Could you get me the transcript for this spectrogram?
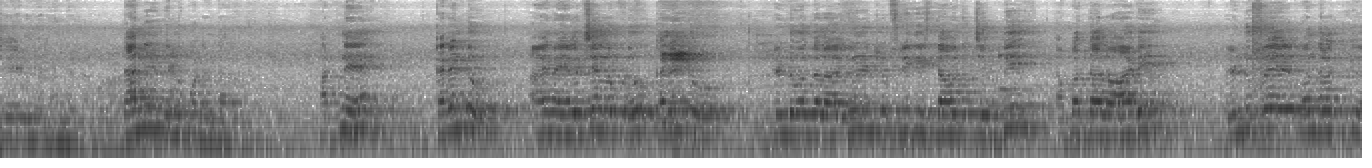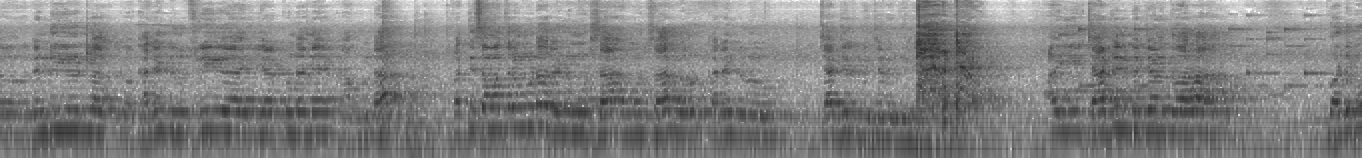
చేయడం జరిగింది. దాన్ని వెన్నుపోతుంటారు అట్నే కరెంటు ఆయన ఎలక్షన్లప్పుడు కరెంటు రెండు వందల యూనిట్లు ఫ్రీగా ఇస్తామని చెప్పి అబద్ధాలు ఆడి రెండు వందల రెండు యూనిట్ల కరెంటు ఫ్రీగా ఇవ్వకుండానే కాకుండా ప్రతి సంవత్సరం కూడా రెండు మూడు సా మూడు సార్లు కరెంటును ఛార్జీలు పెంచడం జరిగింది. ఈ ఛార్జీలు పెంచడం ద్వారా బడుగు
